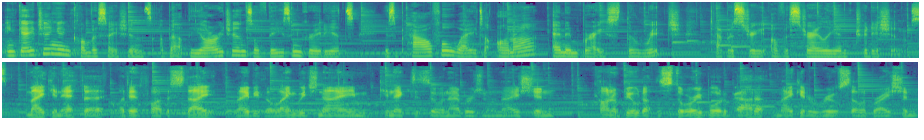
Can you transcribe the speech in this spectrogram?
Engaging in conversations about the origins of these ingredients is a powerful way to honour and embrace the rich tapestry of Australian traditions. Make an effort, identify the state, maybe the language name, connect it to an Aboriginal nation, kind of build up the storyboard about it, make it a real celebration.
